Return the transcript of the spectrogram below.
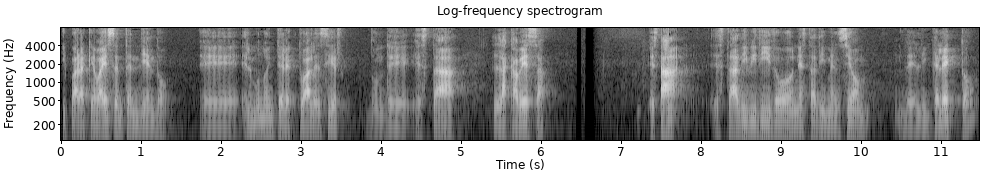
Y para que vayas entendiendo, eh, el mundo intelectual, es decir, donde está la cabeza, está, está dividido en esta dimensión del intelecto,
